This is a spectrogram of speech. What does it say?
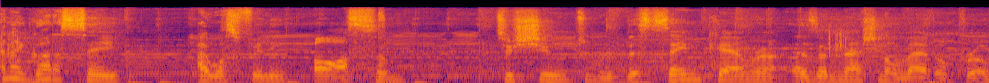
And I gotta say, I was feeling awesome to shoot with the same camera as a national level pro.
